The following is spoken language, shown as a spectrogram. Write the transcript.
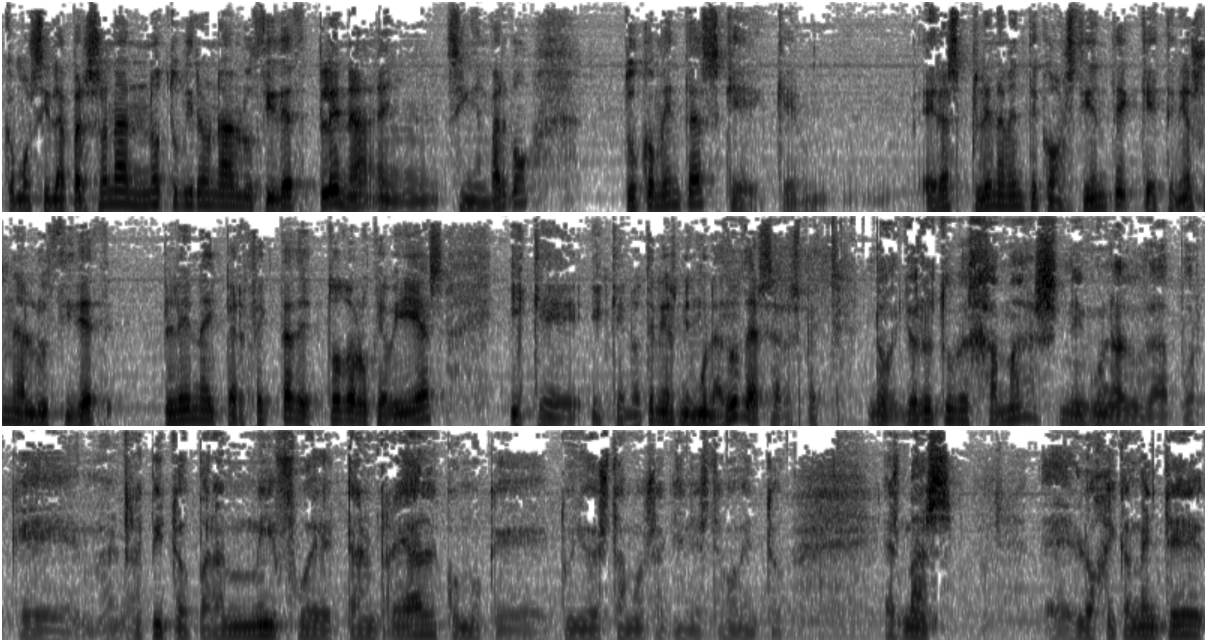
como si la persona no tuviera una lucidez plena. sin embargo, tú comentas que, que eras plenamente consciente que tenías una lucidez plena y perfecta de todo lo que veías y que, y que no tenías ninguna duda a ese respecto. No, yo no tuve jamás ninguna duda porque, repito, para mí fue tan real como que tú y yo estamos aquí en este momento. Es más, eh, lógicamente,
